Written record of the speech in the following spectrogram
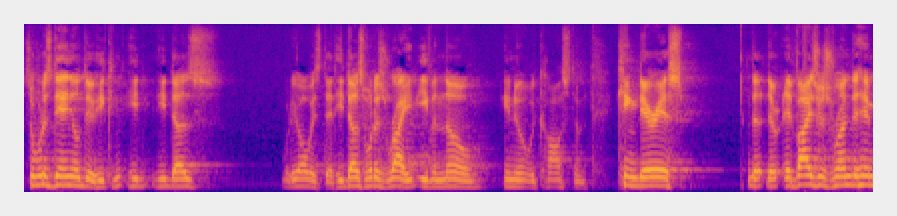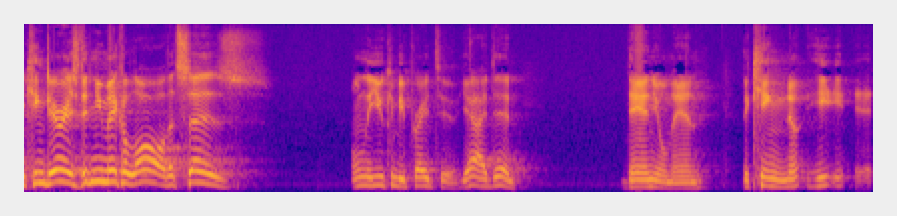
So, what does Daniel do? He, can, he, he does what he always did. He does what is right, even though he knew it would cost him. King Darius, the, the advisors run to him King Darius, didn't you make a law that says only you can be prayed to? Yeah, I did. Daniel, man, the king, he,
